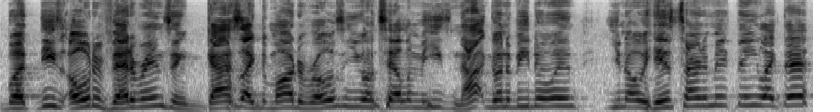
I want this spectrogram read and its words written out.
But these older veterans and guys like DeMar DeRozan, you're gonna tell him he's not gonna be doing, you know, his tournament thing like that?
